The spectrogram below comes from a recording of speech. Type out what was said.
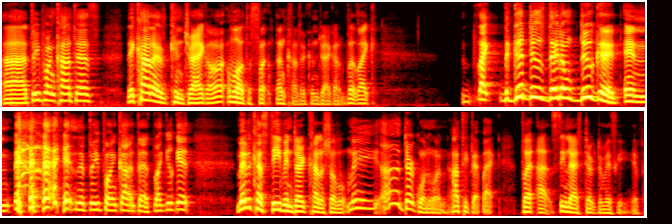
uh three point contest, they kind of can drag on. Well, the dunk contest can drag on, but like like the good dudes, they don't do good in, in the three point contest. Like you'll get maybe because Steve and Dirk kind of shovel. Maybe uh, Dirk won one. I'll take that back. But uh, Steve Nash, Dirk Nowitzki. If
